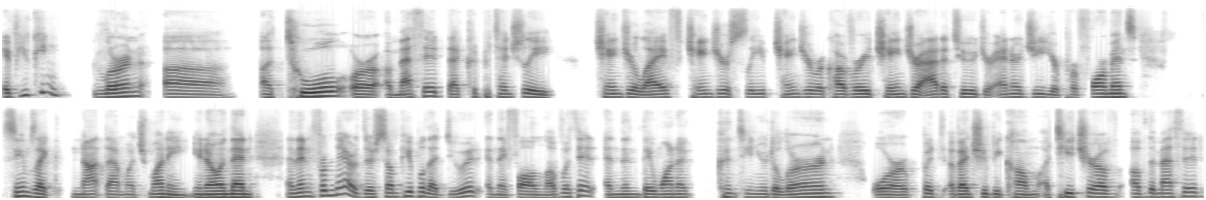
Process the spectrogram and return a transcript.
if you can learn uh, a tool or a method that could potentially change your life, change your sleep, change your recovery, change your attitude, your energy, your performance. Seems like not that much money you know? And then and then from there there's some people that do it and they fall in love with it and then they want to continue to learn or but eventually become a teacher of of the method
